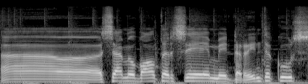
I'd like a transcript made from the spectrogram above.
Uh Samuel Walter sê met rentekoers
